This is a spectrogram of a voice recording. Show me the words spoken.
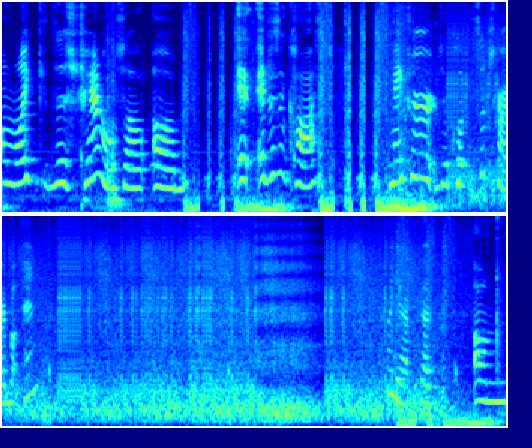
um like this channel, so um it, it doesn't cost. Make sure to click the subscribe button. But yeah, because um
